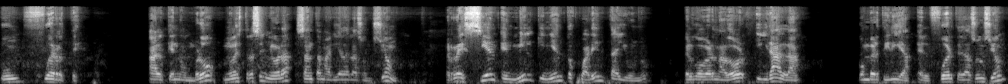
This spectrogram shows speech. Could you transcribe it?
un fuerte al que nombró Nuestra Señora Santa María de la Asunción. Recién en 1541, el gobernador Irala convertiría el fuerte de Asunción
